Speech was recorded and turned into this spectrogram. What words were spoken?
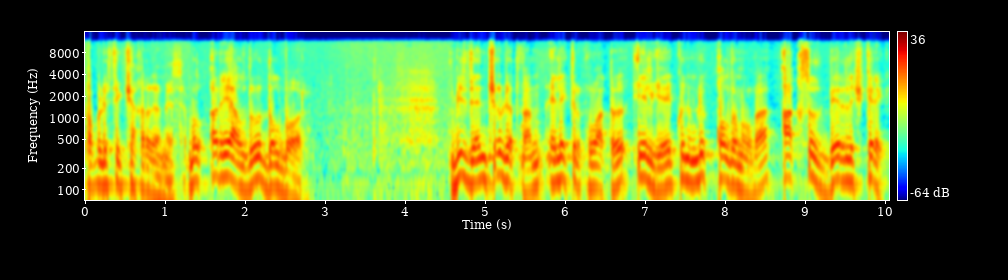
популисттик чакырык эмес бул реалдуу долбоор бизден чыгып жаткан электр кубаты элге күнүмдүк колдонууга акысыз берилиш керек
